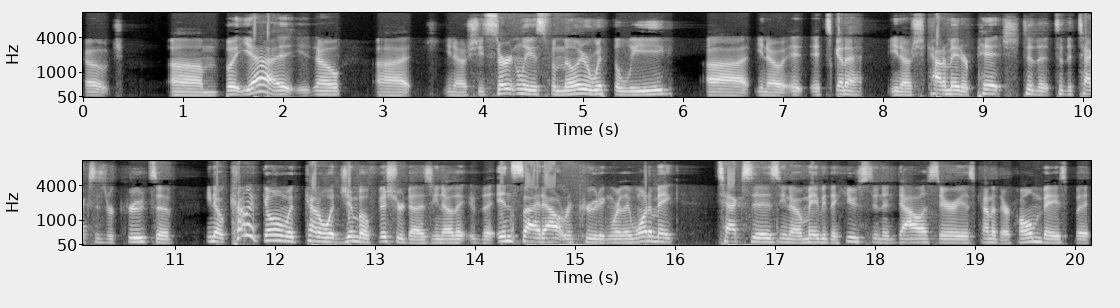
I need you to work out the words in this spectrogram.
coach. Um, but yeah, you know, uh, you know, she certainly is familiar with the league. Uh, you know, it, it's gonna, you know, she kind of made her pitch to the to the Texas recruits of, you know, kind of going with kind of what Jimbo Fisher does. You know, the, the inside out recruiting where they want to make Texas, you know, maybe the Houston and Dallas areas kind of their home base, but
